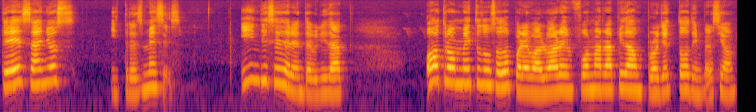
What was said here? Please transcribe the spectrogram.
3 años y 3 meses. Índice de rentabilidad. Otro método usado para evaluar en forma rápida un proyecto de inversión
